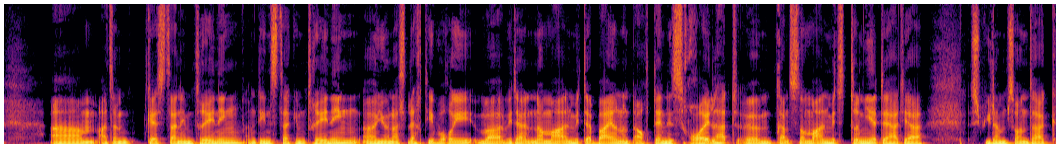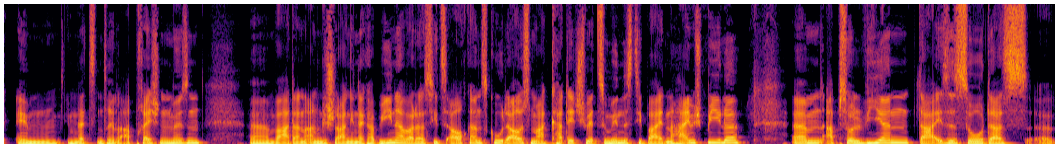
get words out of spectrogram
Ähm, also gestern im Training, am Dienstag im Training, äh, Jonas Lechtivori war wieder normal mit dabei und, und auch Dennis Reul hat äh, ganz normal mit trainiert. Der hat ja das Spiel am Sonntag im, im letzten Drittel abbrechen müssen, äh, war dann angeschlagen in der Kabine, aber da sieht's auch ganz gut aus. Mark Katic wird zumindest die beiden Heimspiele ähm, absolvieren. Da ist es so, dass äh,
